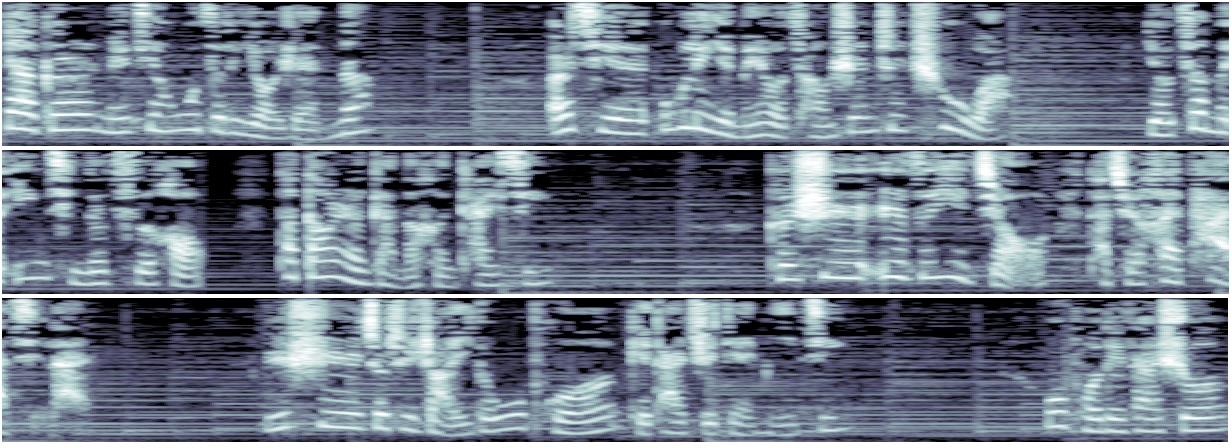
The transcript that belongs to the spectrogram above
压根儿没见屋子里有人呢，而且屋里也没有藏身之处啊！有这么殷勤的伺候，他当然感到很开心。可是日子一久，他却害怕起来，于是就去找一个巫婆给他指点迷津。巫婆对他说：“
